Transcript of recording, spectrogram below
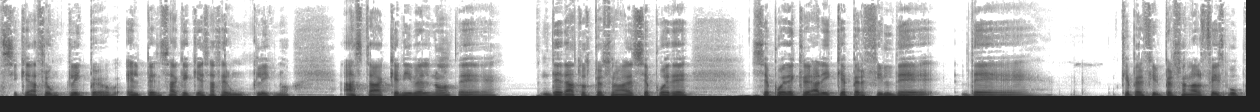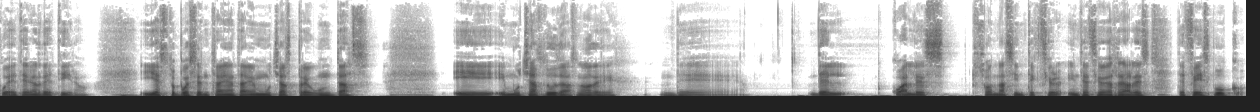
siquiera hacer un clic, pero el pensar que quieres hacer un clic, ¿no? hasta qué nivel ¿no? de, de, datos personales se puede, se puede crear y qué perfil de, de qué perfil personal Facebook puede tener de ti, ¿no? Y esto pues entraña también muchas preguntas y, muchas dudas, ¿no? De, de, del cuáles son las intenciones reales de Facebook.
